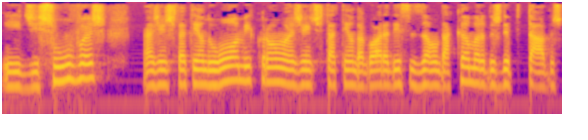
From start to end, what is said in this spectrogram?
e de chuvas. A gente está tendo o Omicron, a gente está tendo agora a decisão da Câmara dos Deputados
